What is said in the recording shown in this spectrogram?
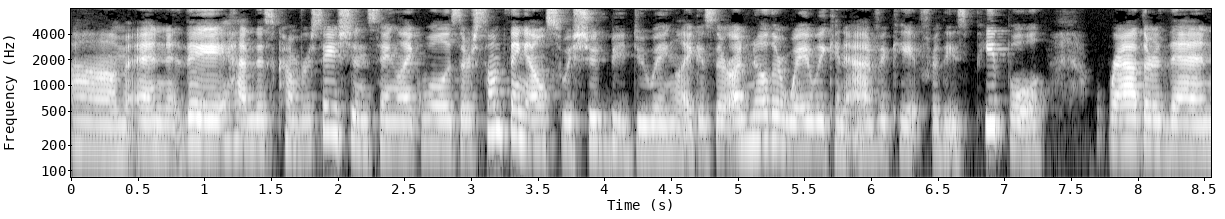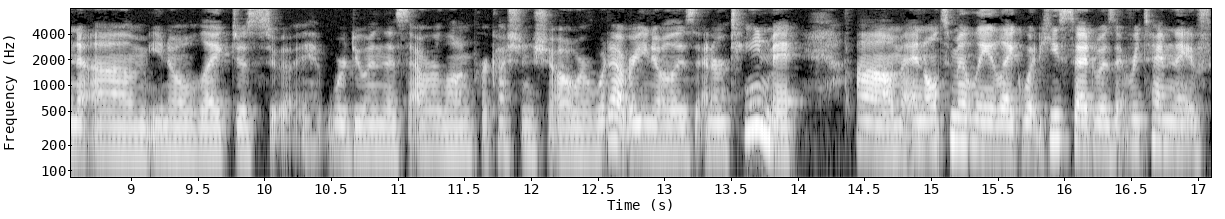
Um, and they had this conversation saying like well is there something else we should be doing? Like is there another way we can advocate for these people rather than um, you know like just uh, we're doing this hour long percussion show or whatever you know as entertainment? Um, and ultimately like what he said was every time they've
